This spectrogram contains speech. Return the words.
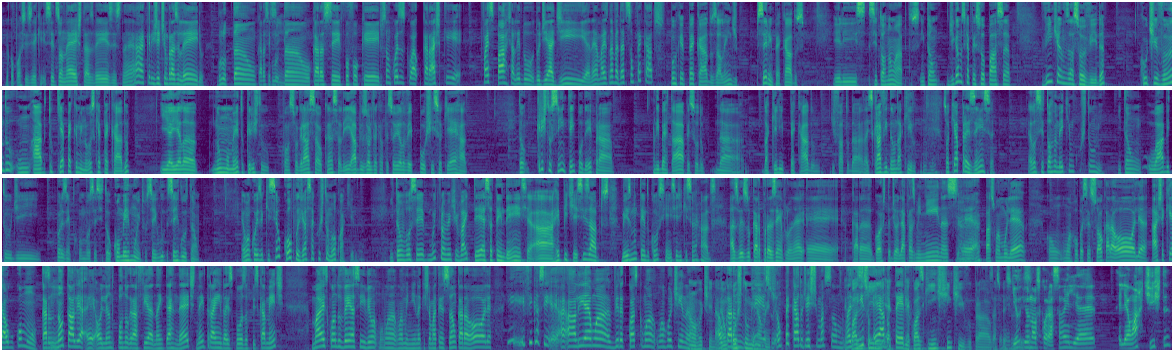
como é que eu posso dizer aqui, ser desonesta às vezes, né? Ah, aquele jeitinho brasileiro, glutão, o cara ser Sim. glutão, o cara ser fofoqueiro, são coisas que o cara acha que faz parte ali do, do dia a dia, né? Mas na verdade são pecados. Porque pecados, além de serem pecados, eles se tornam hábitos. Então, digamos que a pessoa passa 20 anos da sua vida cultivando um hábito que é pecaminoso, que é pecado, e aí ela, num momento, Cristo, com a sua graça, alcança ali, abre os olhos daquela pessoa e ela vê, poxa, isso aqui é errado. Então, Cristo sim tem poder para libertar a pessoa do, da, daquele pecado, de fato, da, da escravidão daquilo. Uhum. Só que a presença, ela se torna meio que um costume. Então, o hábito de, por exemplo, como você citou, comer muito, ser, ser glutão, é uma coisa que seu corpo já se acostumou com aquilo. Então você muito provavelmente vai ter essa tendência a repetir esses hábitos, mesmo tendo consciência de que são errados. Às vezes o cara, por exemplo, né, é, o cara gosta de olhar para as meninas, uhum. é, passa uma mulher com uma roupa sensual, o cara olha, acha que é algo comum. O cara Sim. não tá ali é, olhando pornografia na internet, nem traindo a esposa fisicamente, mas quando vem assim, vê uma, uma menina que chama atenção, o cara olha e, e, fica assim, é, ali é uma, vira quase que uma, uma rotina. É uma rotina, é um cara, costume isso, realmente. É um pecado de estimação, é mas isso é adultério. É, é, quase que instintivo para algumas pessoas. E, e, o nosso coração, ele é, ele é um artista,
